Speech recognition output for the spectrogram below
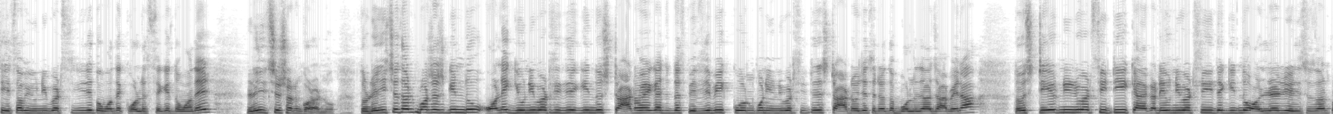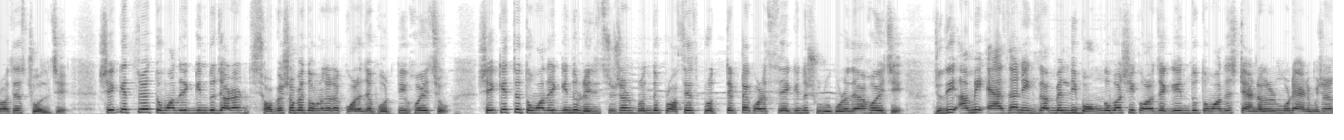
সেই সব ইউনিভার্সিটিতে তোমাদের কলেজ থেকে তোমাদের রেজিস্ট্রেশন করানো। তো রেজিস্ট্রেশন প্রসেস কিন্তু অনেক ইউনিভার্সিটিতে কিন্তু স্টার্ট হয়ে গেছে। তো স্পেসিফিক কোন কোন ইউনিভার্সিটিতে স্টার্ট হয়েছে সেটা তো বলে দেওয়া যাবে না। তবে স্টেট ইউনিভার্সিটি ক্যালকাটা ইউনিভার্সিটিতে কিন্তু অলরেডি রেজিস্ট্রেশন প্রসেস চলছে। সেক্ষেত্রে তোমাদের কিন্তু যারা সবে সবে তোমরা যারা কলেজে ভর্তি হয়েছো, সেক্ষেত্রে তোমাদের কিন্তু রেজিস্ট্রেশন পর্যন্ত প্রসেস প্রত্যেকটা কলেজ থেকে কিন্তু শুরু করে দেওয়া হয়েছে। যদি আমি অ্যাজ অ্যান এক্সাম্পল দিই, বঙ্গবাসী কলেজে কিন্তু তোমাদের স্ট্যান্ডার্ড মোডে অ্যাডমিশন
